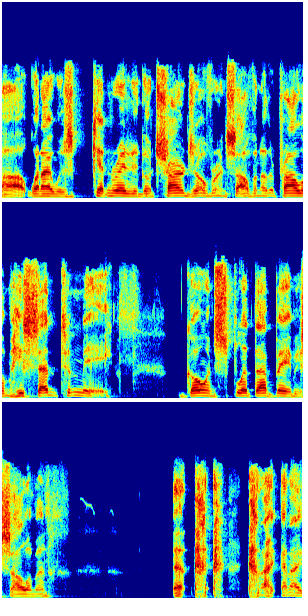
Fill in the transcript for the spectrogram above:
Uh, when I was getting ready to go charge over and solve another problem, he said to me, go and split that baby, Solomon. And, and I and I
